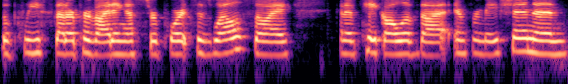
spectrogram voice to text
the police that are providing us reports as well. So I kind of take all of that information and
